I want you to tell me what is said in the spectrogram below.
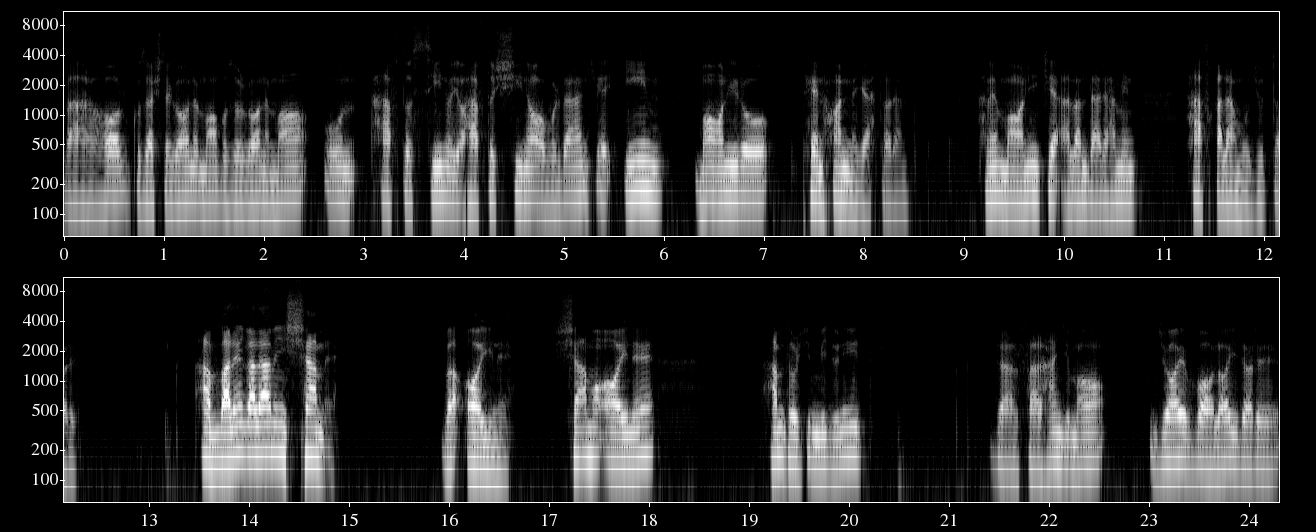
به هر حال گذشتگان ما بزرگان ما اون هفت سین و یا هفت شین آوردن که این معانی رو پنهان نگه دارند. همه معانی که الان در همین هفت قلم وجود داره. اولین قلم این شمع و آینه. شمع و آینه همطور که می‌دونید در فرهنگ ما جای والایی داره.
